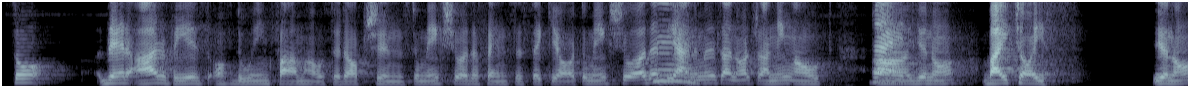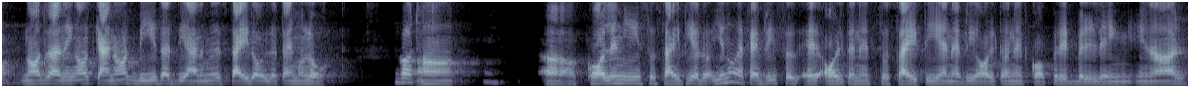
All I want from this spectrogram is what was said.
So there are ways of doing farmhouse adoptions to make sure the fence is secure, to make sure that mm. the hmm. animals are not running out, uh, right. uh, you know, by choice. You know, not running out cannot be that the animal is tied all the time or locked. Got it. Uh, uh, colony society, you know, if every so, uh, alternate society and every alternate corporate building in our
